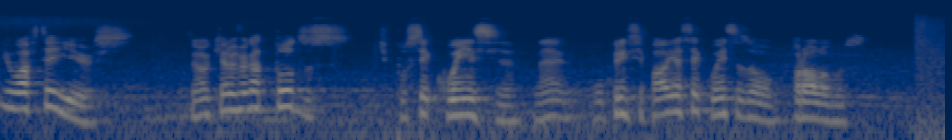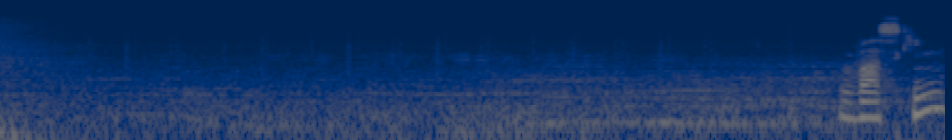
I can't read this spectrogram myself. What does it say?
e o After Years. Então eu quero jogar todos, tipo, sequência, né? O principal e as sequências ou prólogos. Vasquim.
